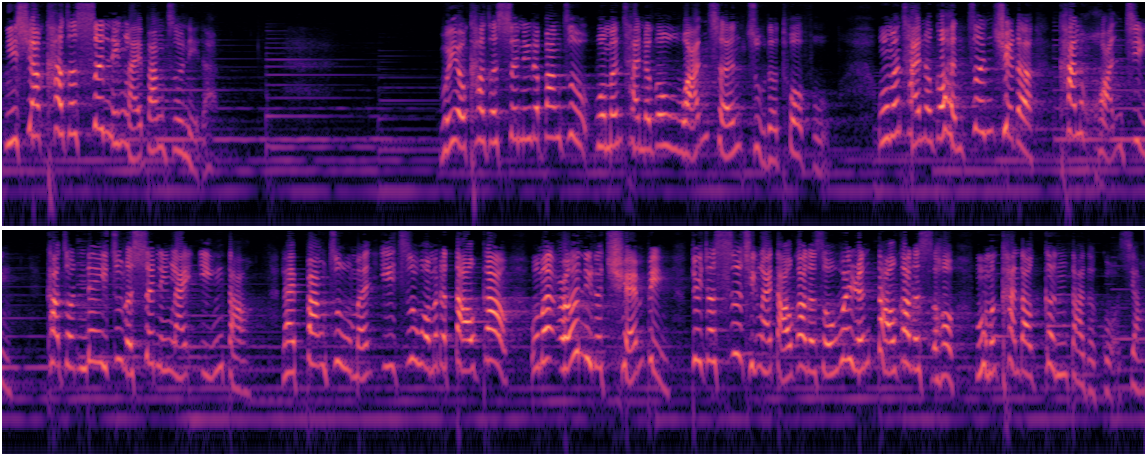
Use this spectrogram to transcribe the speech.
你需要靠着圣灵来帮助你的。唯有靠着圣灵的帮助，我们才能够完成主的托付，我们才能够很正确的看环境，靠着内住的圣灵来引导，来帮助我们，以致我们的祷告，我们儿女的权柄，对这事情来祷告的时候，为人祷告的时候，我们看到更大的果效。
